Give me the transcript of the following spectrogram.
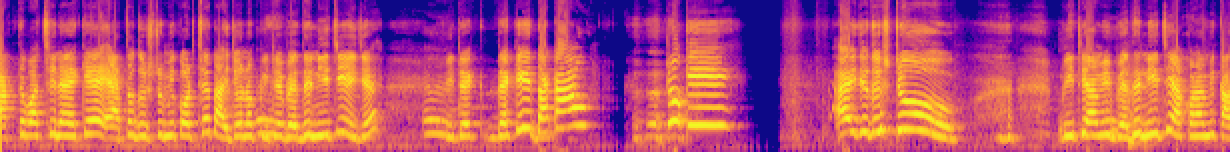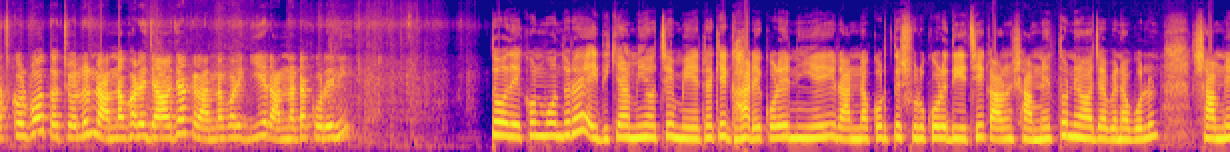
রাখতে পারছি না একে, এত দুষ্টুমি করছে, তাই জন্য পিঠে বেঁধে নিয়েছি, এই যে। পিঠে দেখি, তাকাও। টুকি! এই যে দুষ্টু! পিঠে আমি বেঁধে নিয়েছি, এখন আমি কাজ করব। তো চলুন, রান্নাঘরে যাওয়া যাক। রান্নাঘরে গিয়ে রান্নাটা করে নিই। তো দেখুন বন্ধুরা, এইদিকে আমি হচ্ছে মেয়েটাকে ঘাড়ে করে নিয়েই রান্না করতে শুরু করে দিয়েছি, কারণ সামনে তো নেওয়া যাবে না বলুন। সামনে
